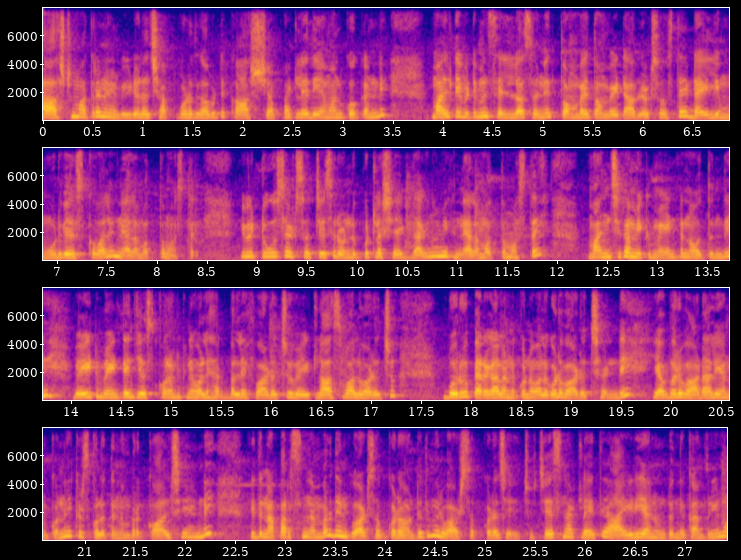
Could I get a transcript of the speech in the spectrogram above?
కాస్ట్ మాత్రం నేను వీడియోలో చెప్పకూడదు కాబట్టి కాస్ట్ చెప్పట్లేదు ఏమనుకోకండి. మల్టీవిటమిన్ సెల్ లాస్ అని తొంభై తొంభై టాబ్లెట్స్ వస్తాయి. డైలీ మూడు వేసుకోవాలి నెల మొత్తం వస్తాయి. ఇవి టూ సెట్స్ వచ్చేసి రెండు పుట్ల షేక్ దాగినా మీకు నెల మొత్తం వస్తాయి. మంచిగా మీకు మెయింటైన్ అవుతుంది. వెయిట్ మెయింటైన్ చేసుకోవాలనుకునే వాళ్ళు హెర్బల్ లైఫ్ వాడచ్చు వెయిట్ లాస్ వాళ్ళు వాడచ్చు బరువు పెరగాలనుకున్న వాళ్ళు కూడా వాడచ్చు అండి ఎవరు వాడాలి అనుకున్నా ఇక్కడ స్కూల్ నెంబర్ కాల్ చేయండి. ఇది నా పర్సనల్ నెంబర్ దీనికి వాట్సాప్ కూడా ఉంటుంది. మీరు వాట్సాప్ కూడా చేయొచ్చు చేసినట్లయితే ఐడి అని ఉంటుంది కంపెనీలో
